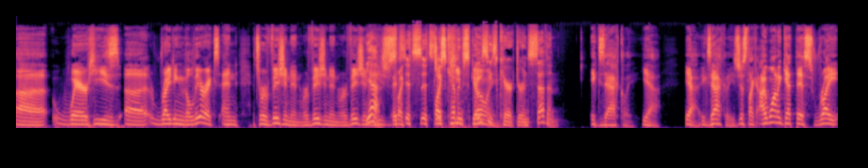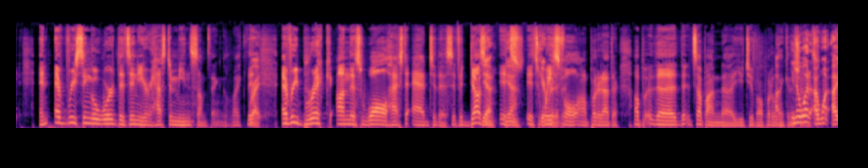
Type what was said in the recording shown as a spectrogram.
uh, where he's uh writing the lyrics, and it's revision and revision and revision. Yeah, he's just it's like it's it's just like Kevin Spacey's going. character in Seven. exactly. Yeah. Yeah, exactly. He's just like, I want to get this right, and every single word that's in here has to mean something. Like the, Right. every brick on this wall has to add to this. If it doesn't, Yeah, it's yeah. it's Get of it. wasteful. I'll put it out there. I'll put the, the it's up on uh, YouTube. I'll put a link in the you know what? notes. I want I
